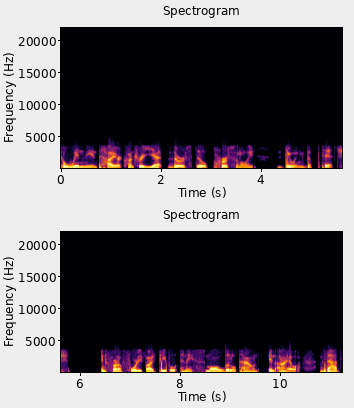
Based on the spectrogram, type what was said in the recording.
to win the entire country, yet they're still personally doing the pitch in front of 45 people in a small little town in Iowa. That's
